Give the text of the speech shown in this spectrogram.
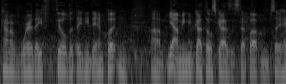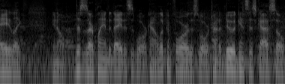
kind of where they feel that they need to input, and um, yeah, I mean, you've got those guys that step up and say, hey, like. You know, this is our plan today. This is what we're kind of looking for. This is what we're trying to do against this guy. So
